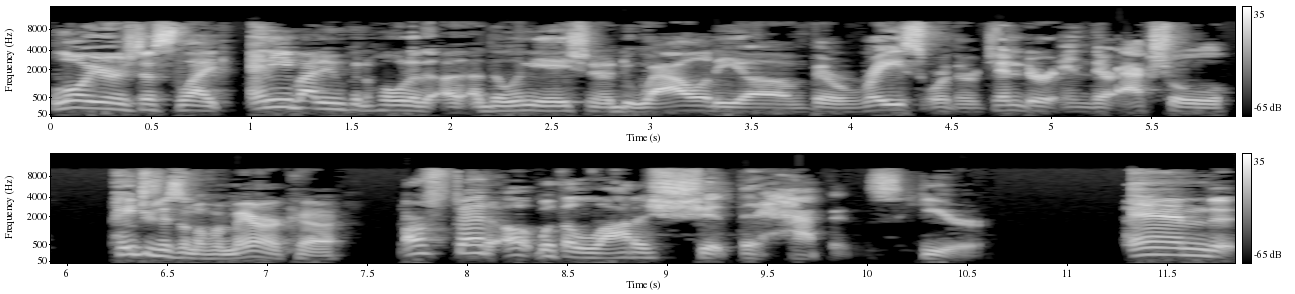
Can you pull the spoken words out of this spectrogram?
lawyers, just like anybody who can hold a, a delineation, a duality of their race or their gender and their actual patriotism of America are fed up with a lot of shit that happens here. And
